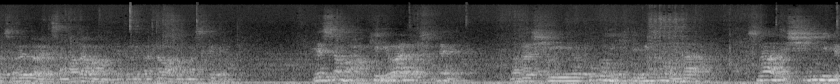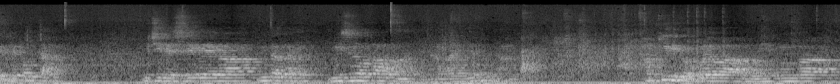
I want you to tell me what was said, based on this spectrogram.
それぞれさまざまな受け取り方はありますけどイエス様ははっきり言われたですね。私のとこに来て水飲んだすなわち信じて受け取ったうちで精霊が豊かに水の川となって流れてるんだ。はっきりとこれはご自分が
